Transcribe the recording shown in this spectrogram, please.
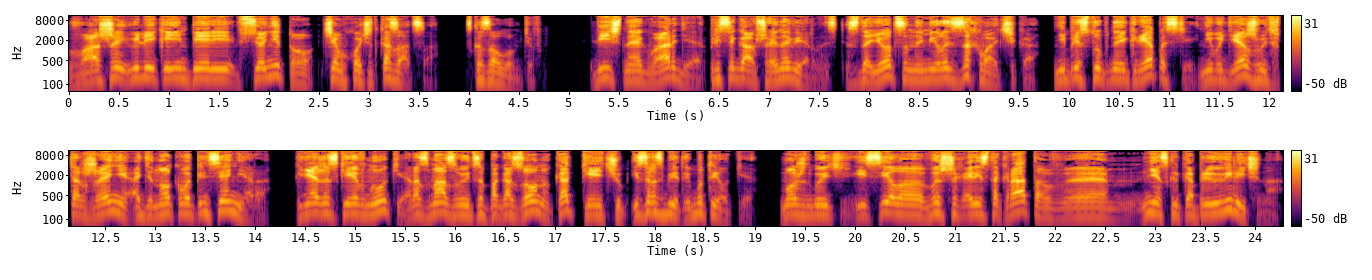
«В вашей великой империи все не то, чем хочет казаться», — сказал Ломтев. «Личная гвардия, присягавшая на верность, сдается на милость захватчика. Неприступные крепости не выдерживают вторжения одинокого пенсионера. Княжеские внуки размазываются по газону, как кетчуп из разбитой бутылки. Может быть, и сила высших аристократов э, несколько преувеличена.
